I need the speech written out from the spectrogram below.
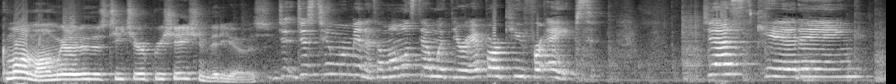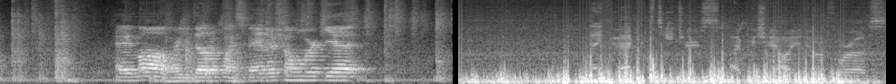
Come on, Mom, we gotta do this teacher appreciation videos. J- just two more minutes. I'm almost done with your FRQ for APES. Just kidding. Hey, Mom, are you done with my Spanish homework yet? Thank you, Atkins teachers. I appreciate all you're doing for us.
